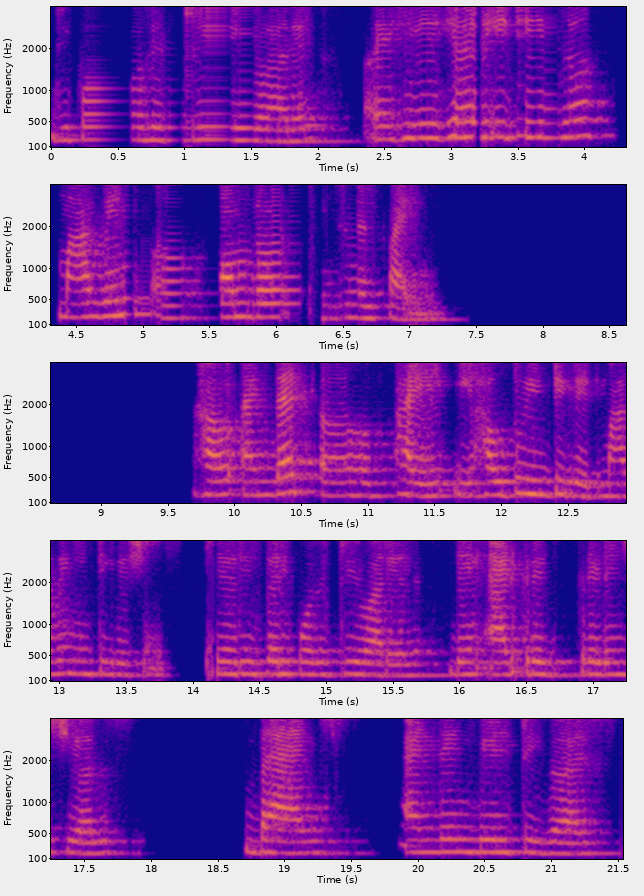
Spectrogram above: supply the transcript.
repository URL, uh, here, it is a Maven uh, pom.xml file. How and that uh, file, how to integrate Maven integrations. Here is the repository URL, then add cred credentials, branch, and then build triggers.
